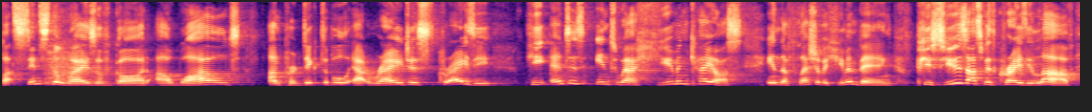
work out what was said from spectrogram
But since the ways of God are wild unpredictable, outrageous, crazy, he enters into our human chaos in the flesh of a human being, pursues us with crazy love,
